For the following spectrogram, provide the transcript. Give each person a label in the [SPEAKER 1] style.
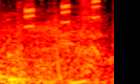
[SPEAKER 1] そう。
